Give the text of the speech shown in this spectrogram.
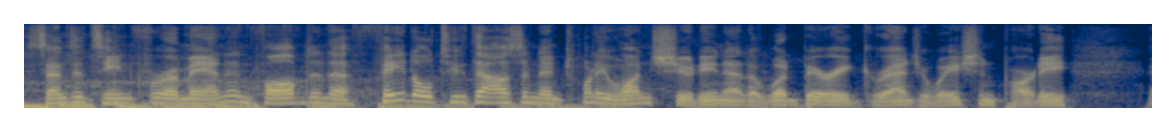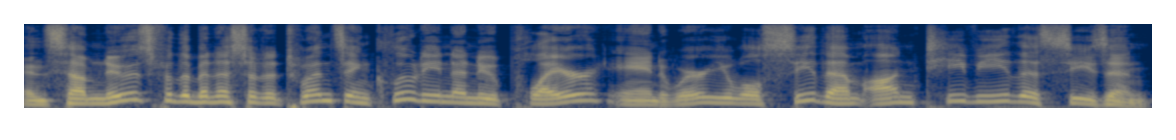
Sentencing for a man involved in a fatal 2021 shooting at a Woodbury graduation party. And some news for the Minnesota Twins, including a new player and where you will see them on TV this season.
